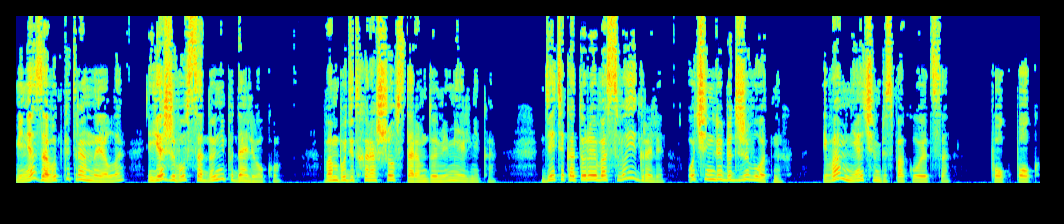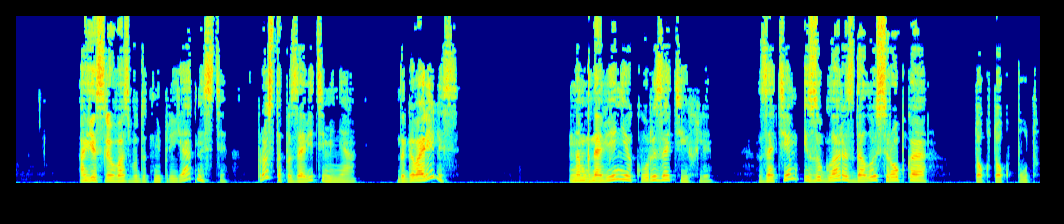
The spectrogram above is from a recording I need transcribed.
«Меня зовут Петронелла, и я живу в саду неподалеку. Вам будет хорошо в старом доме мельника. Дети, которые вас выиграли, очень любят животных и вам не о чем беспокоиться. Пок-пок. А если у вас будут неприятности, просто позовите меня. Договорились? На мгновение куры затихли. Затем из угла раздалось робкое «ток-ток-пут».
